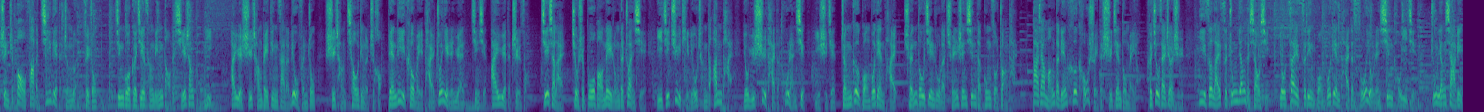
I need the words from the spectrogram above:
甚至爆发了激烈的争论。最终，经过各阶层领导的协商同意，哀乐时长被定在了六分钟。时长敲定了之后，便立刻委派专业人员进行哀乐的制作。接下来就是播报内容的撰写以及具体流程的安排。由于事态的突然性，一时间整个广播电台全都进入了全身心的工作状态。大家忙得连喝口水的时间都没有。可就在这时，一则来自中央的消息又再次令广播电台的所有人心头一紧。中央下令，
